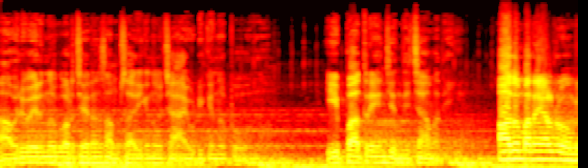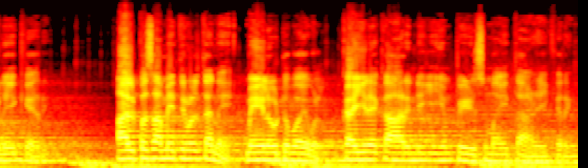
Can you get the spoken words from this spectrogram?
അവർ വരുന്നു കുറച്ചു നേരം സംസാരിക്കുന്നു ചായ കുടിക്കുന്നു പോകുന്നു. ഇപ്പം അത്രയും ചിന്തിച്ചാൽ മതി. അതും പറഞ്ഞയാൾ റൂമിലേക്ക് കയറി. അല്പസമയത്തിനുള്ളിൽ തന്നെ മേലോട്ട് പോയവൾ കയ്യിലെ കാറിന്റെ കീയും പേഴ്സുമായി താഴേക്ക് ഇറങ്ങി.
